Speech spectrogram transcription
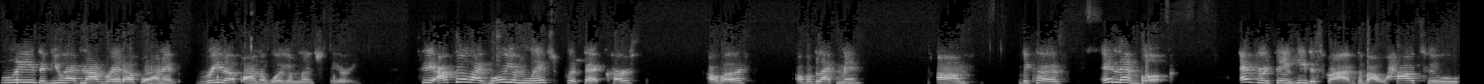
please, if you have not read up on it, read up on the William Lynch theory. See, I feel like William Lynch put that curse over us, over black men. Um, because in that book, everything he describes about how to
